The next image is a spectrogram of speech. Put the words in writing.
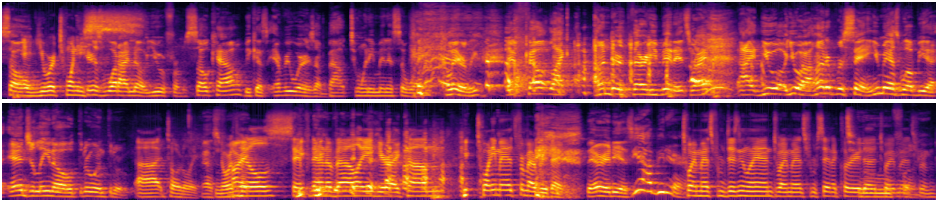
So and you were 20. Here's what I know. You were from SoCal because everywhere is about 20 minutes away. Clearly, it felt like under 30 minutes, right? I, you you are 100. percent You may as well be an Angeleno through and through. Uh, totally. That's North All right. Hills, San Fernando Valley. Here I come. 20 minutes from everything. There it is. Yeah, I'll be there. 20 minutes from Disneyland. 20 minutes from Santa Clarita. Too 20 minutes from.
